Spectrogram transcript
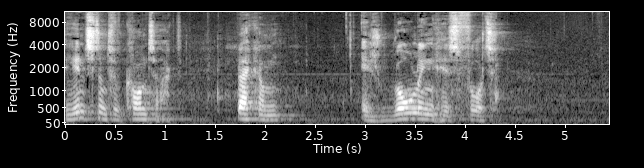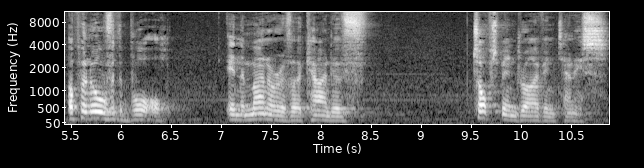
the instant of contact, Beckham is rolling his foot up and over the ball in the manner of a kind of topspin drive in tennis.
